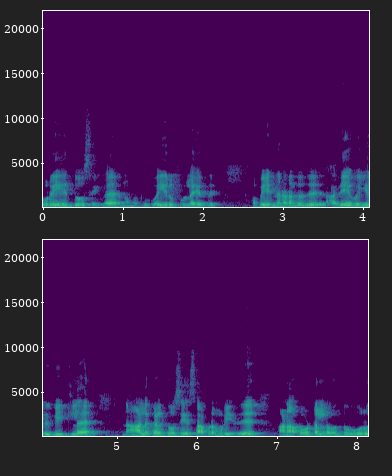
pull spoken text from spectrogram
ஒரே தோசையில் நமக்கு வயிறு ஃபுல்லாயிருது அப்போ என்ன நடந்தது? அதே வயிறு வீட்டில் நாலு கல் தோசையை சாப்பிட முடியுது. ஆனால் ஹோட்டலில் வந்து ஒரு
